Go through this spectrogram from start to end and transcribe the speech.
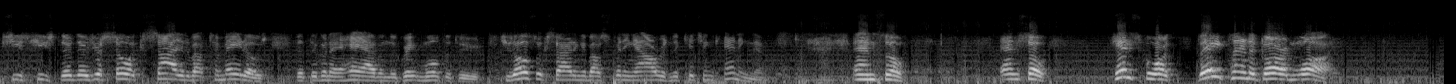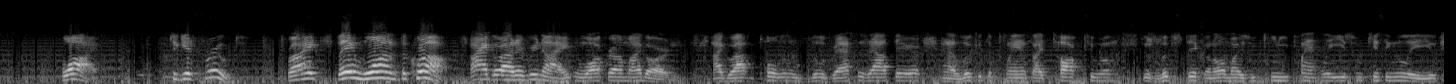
She's, she's, they're, they're just so excited about tomatoes that they're going to have in the great multitude. She's also excited about spending hours in the kitchen canning them. And so, and so, henceforth, they plant a garden. Why? Why? To get fruit, right? They want the crop. I go out every night and walk around my garden. I go out and pull little little grasses out there, and I look at the plants. I talk to them. There's lipstick on all my zucchini plant leaves from kissing the leaves.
